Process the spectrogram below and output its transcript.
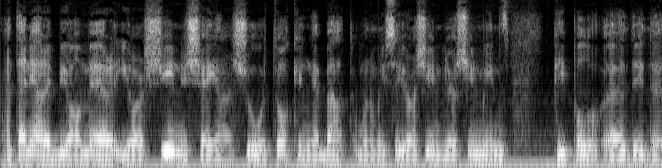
And Tanya Rabbi Omer, Yorshin Sheyarshu, we're talking about, when we say Yorshin, Yorshin means people, uh, the, the,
